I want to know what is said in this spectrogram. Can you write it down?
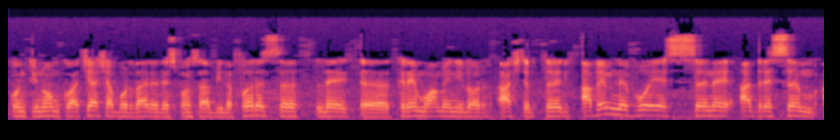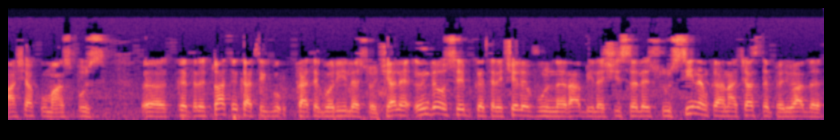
continuăm cu aceeași abordare responsabilă, fără să le uh, creăm oamenilor așteptări. Avem nevoie să ne adresăm, așa cum am spus, uh, către toate categoriile sociale, îndeoseb către cele vulnerabile și să le susținem ca în această perioadă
